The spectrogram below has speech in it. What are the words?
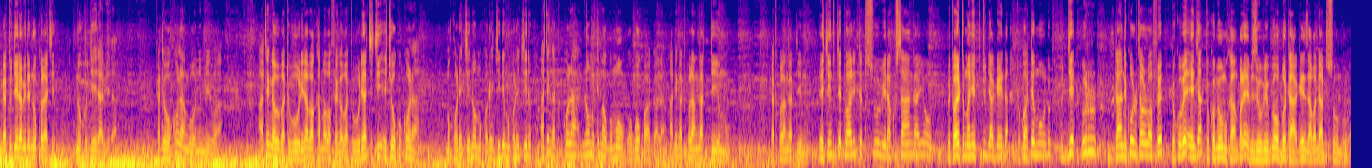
nga tugyerabire nokukola ki? N'okugyerabira kati okola ngaonyumirwa ate nga bwe batubuulira bakama baffe nga batubuulira kiki ekyokukola? Mukole kino mukole kiri mukole kino. Ate nga tukola n'omutima gumu ogw'okwagala ate nga tukola nga ttiimu nga tukola nga ttiimu. Ekintu kye twali tetusuubira kusangayo bwe twali tumanye nti tujja genda tukwate mundu tujje tutandike olutalo lwaffe tukube enja tukomewo mu kampala ebizibu bigwe obota agenza abadde atusumbuwa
